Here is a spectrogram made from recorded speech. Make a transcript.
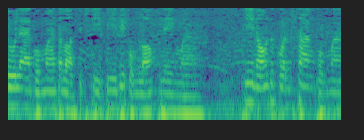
ดูแลผมมาตลอด 14 ปีที่ผมร้องเพลงมา พี่น้องทุกคนสร้างผมมา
